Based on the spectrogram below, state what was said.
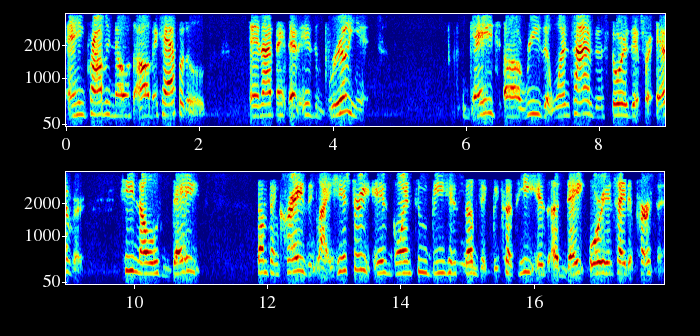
and he probably knows all the capitals. And I think that is brilliant. Gage uh, reads it one time and stores it forever. He knows dates, something crazy. Like history is going to be his subject because he is a date-orientated person.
